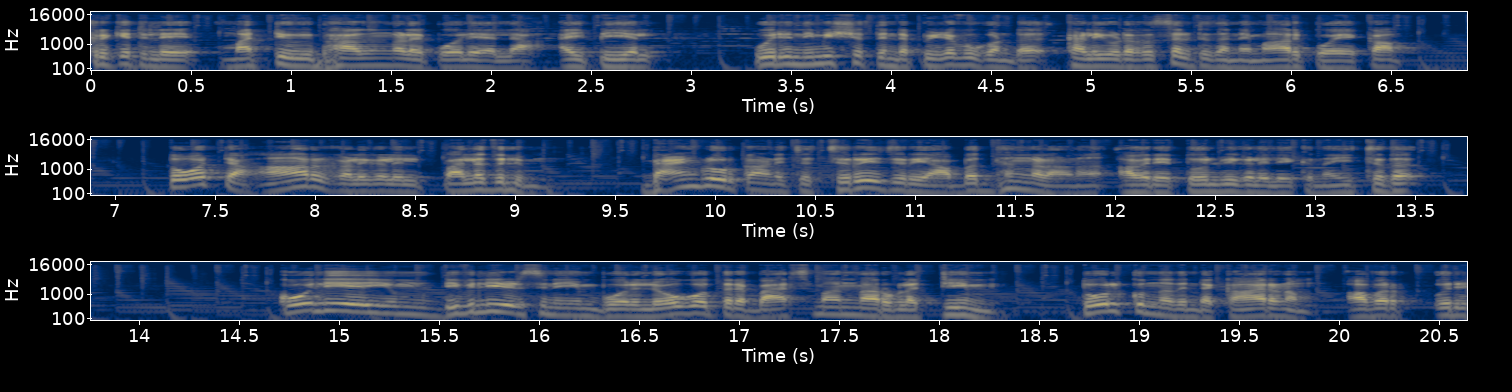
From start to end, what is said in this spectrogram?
ക്രിക്കറ്റിലെ മറ്റു വിഭാഗങ്ങളെ പോലെയല്ല ഐ പി എൽ. ഒരു നിമിഷത്തിന്റെ പിഴവുകൊണ്ട് കളിയുടെ റിസൾട്ട് തന്നെ മാറിപ്പോയേക്കാം. തോറ്റ ആറ് കളികളിൽ പലതിലും ബാംഗ്ലൂർ കാണിച്ച ചെറിയ ചെറിയ അബദ്ധങ്ങളാണ് അവരെ തോൽവികളിലേക്ക് നയിച്ചത്. കോഹ്ലിയെയും ഡിവിലിയേഴ്സിനെയും പോലെ ലോകോത്തര ബാറ്റ്സ്മാൻമാരുള്ള ടീം തോൽക്കുന്നതിന്റെ കാരണം അവർ ഒരു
